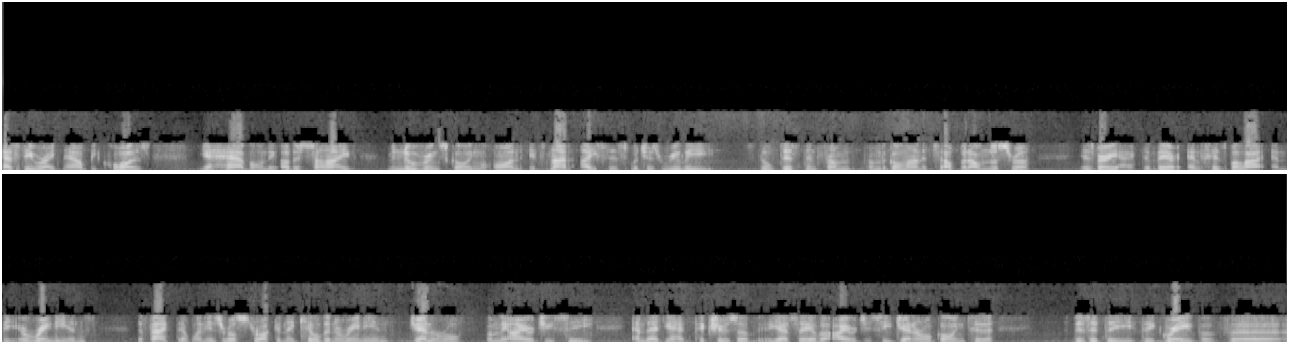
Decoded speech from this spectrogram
testy right now because you have on the other side maneuverings going on. It's not ISIS, which is really still distant from from the Golan itself, but Al Nusra is very active there, and Hezbollah and the Iranians the fact that when Israel struck and they killed an Iranian general from the IRGC, and that you had pictures of yesterday of an IRGC general going to visit the the grave of uh,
